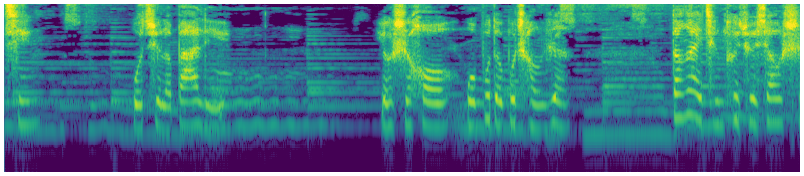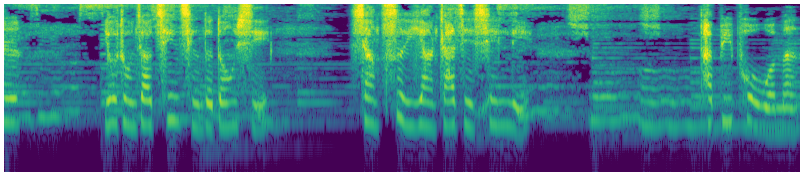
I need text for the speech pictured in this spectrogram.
留在北京，我去了巴黎。有时候我不得不承认，当爱情退却消失，有种叫亲情的东西，像刺一样扎进心里。它逼迫我们，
